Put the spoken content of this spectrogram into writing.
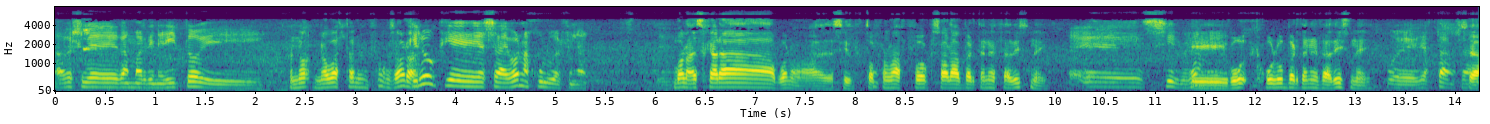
a ver si le dan más dinerito y No, no va a estar en Fox ahora. creo que se la llevaron a Hulu al final. Bueno, es que ahora, bueno, si de todas formas Fox ahora pertenece a Disney Eh, sí, ¿verdad? y Hulu pertenece a Disney. Pues ya está, o sea, O sea,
